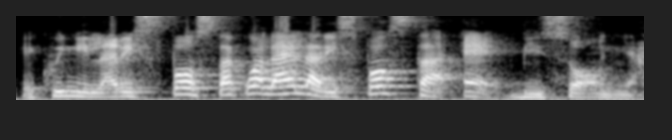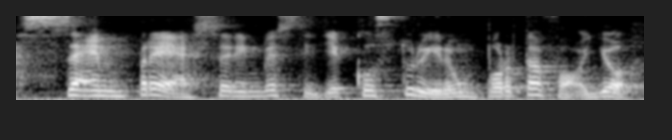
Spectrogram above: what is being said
E quindi la risposta qual è? La risposta è bisogna sempre essere investiti e costruire un portafoglio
